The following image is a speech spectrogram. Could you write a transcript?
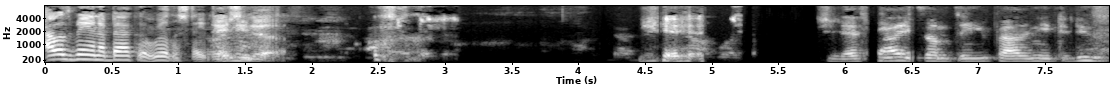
I was being a backup real estate they need. Yeah. That's probably something you probably need to do.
